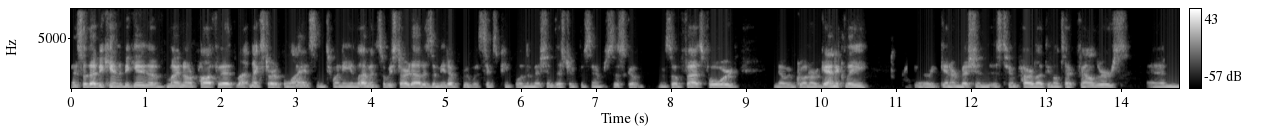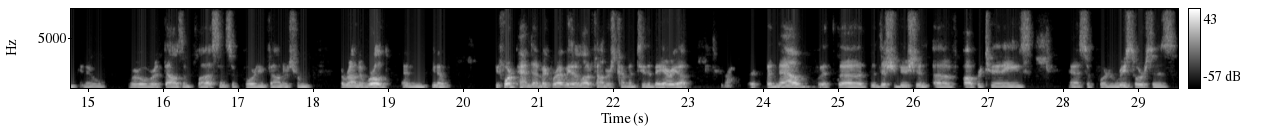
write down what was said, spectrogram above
And so that became the beginning of my nonprofit Latinx Startup Alliance in 2011. So we started out as a meetup group with six people in the Mission District of San Francisco. And so fast forward, you know, we've grown organically you know, again, our mission is to empower Latino tech founders, and you know, we're over a thousand plus and supporting founders from around the world. And you know, before pandemic, right, we had a lot of founders coming to the Bay Area, right. but, but, now with uh, the distribution of opportunities and support and resources,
